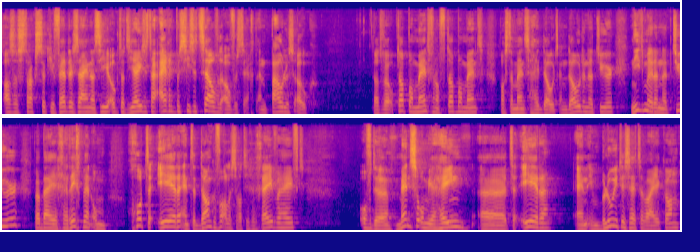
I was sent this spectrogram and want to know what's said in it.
als we straks een stukje verder zijn, dan zie je ook dat Jezus daar eigenlijk precies hetzelfde over zegt. En Paulus ook. Dat we op dat moment, vanaf dat moment, was de mensheid dood. Een dode natuur, niet meer een natuur waarbij je gericht bent om God te eren en te danken voor alles wat hij gegeven heeft. Of de mensen om je heen uh, te eren en in bloei te zetten waar je kan.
